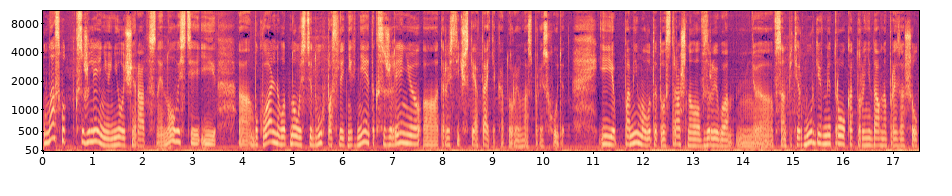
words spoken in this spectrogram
У нас вот, к сожалению, не очень радостные новости, и а, буквально вот новости двух последних дней – это, к сожалению, а, террористические атаки, которые у нас происходят. И помимо вот этого страшного взрыва э, в Санкт-Петербурге в метро, который недавно произошел,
